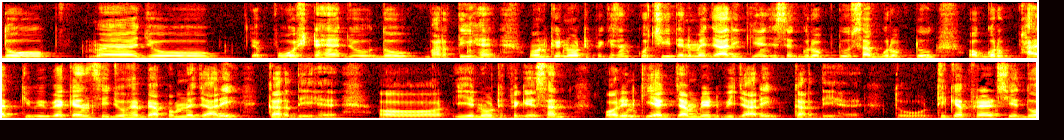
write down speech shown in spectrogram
दो जो पोस्ट हैं, जो दो भर्ती हैं, उनके नोटिफिकेशन कुछ ही दिन में जारी किए हैं, जैसे group two sub group two और ग्रुप फाइव की भी वैकेंसी जो है व्यापम ने जारी कर दी है और ये नोटिफिकेशन और इनकी एग्ज़ाम डेट भी जारी कर दी है। तो ठीक है फ्रेंड्स, ये दो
